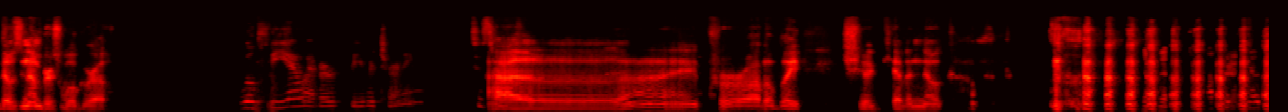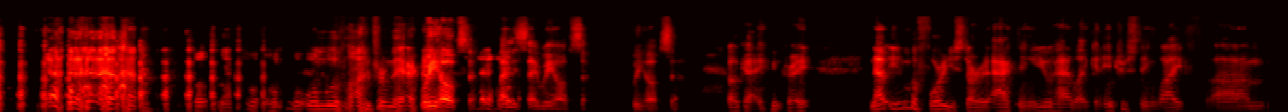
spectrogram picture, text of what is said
those numbers will grow. Will Theo ever be returning? To uh, I probably should give a no comment. we'll, we'll, we'll, move on from there. We hope so. Let me say, we hope so. We hope so. Okay, great. Now, even before you started acting, you had like an interesting life, um,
